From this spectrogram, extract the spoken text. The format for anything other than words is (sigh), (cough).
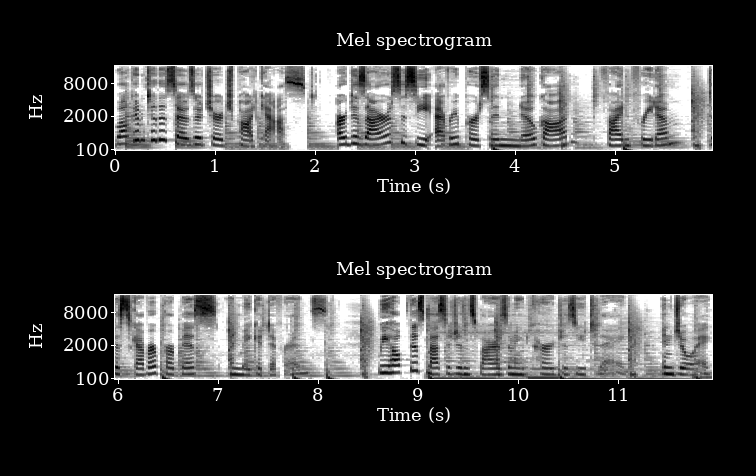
Welcome to the Sozo Church podcast. Our desire is to see every person know God, find freedom, discover purpose, and make a difference. We hope this message inspires and encourages you today. Enjoy.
